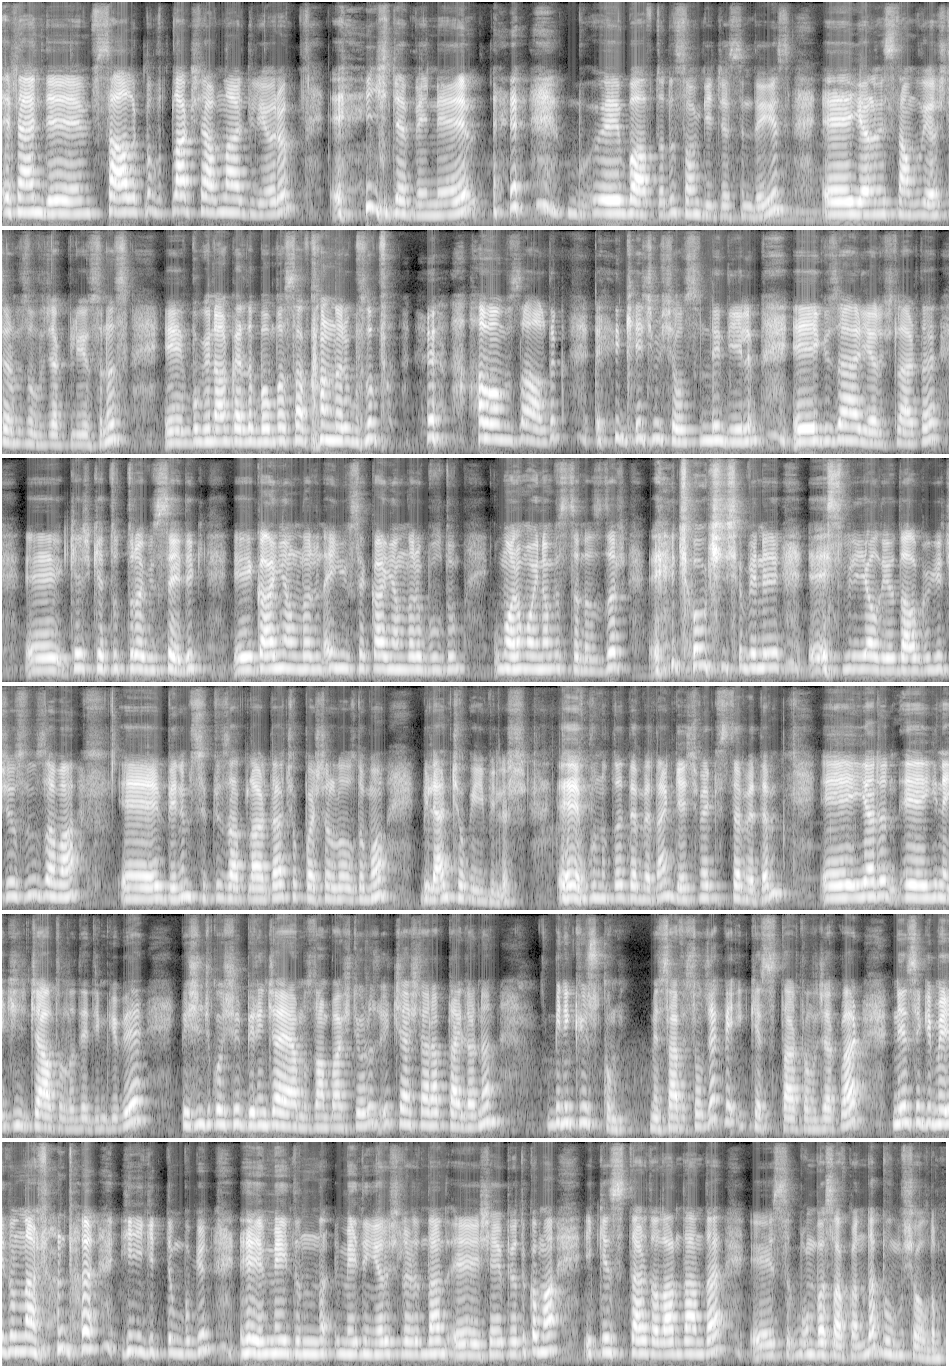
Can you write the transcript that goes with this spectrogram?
Efendim, sağlıklı mutlu akşamlar diliyorum. Yine benim. bu, e, bu haftanın son gecesindeyiz. E, yarın İstanbul yarışlarımız olacak biliyorsunuz. E, bugün Ankara'da bomba sapkanları bulup havamızı aldık. Geçmiş olsun ne diyelim. E, güzel yarışlardı. E, keşke tutturabilseydik. E, ganyanların en yüksek ganyanları buldum. Umarım oynamışsınızdır. E, çoğu kişi beni e, espriye alıyor, dalga geçiyorsunuz ama e, benim sürpriz atlarda çok başarılı olduğumu bilen çok iyi bilir. E, bunu da demeden geçmek istemedim. E, yarın e, yine ikinci altılı dediğim gibi. Beşinci koşu birinci ayağımızdan başlıyoruz. 3 yaşlı Arap taylarının 1200 kum mesafesi olacak ve ilk kez start alacaklar. Neyse ki meydanlardan da iyi gittim bugün. E, meydan, meydan yarışlarından e, şey yapıyorduk ama ilk kez start alandan da e, bomba safkanı da bulmuş oldum.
